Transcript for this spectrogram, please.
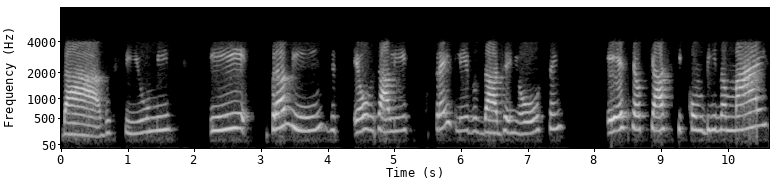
da do filme. E para mim, eu já li três livros da Jane Austen. Esse é o que acho que combina mais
